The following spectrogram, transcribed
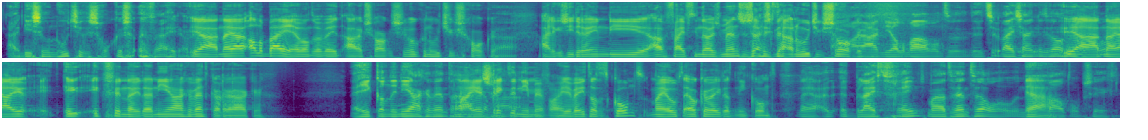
Ja, die is zo'n hoedje geschrokken zo- vrijdag. ja, nou ja, allebei hè, want we weten Alex Schalk is zich ook een hoedje geschrokken. Ja. Eigenlijk is iedereen die eh, 15.000 mensen zijn zich daar een hoedje geschrokken. Nou ja, niet allemaal, want dit- wij zijn het wel. Ja, gewend, nou ja, ik, ik vind dat je daar niet aan gewend kan raken. Nee, je kan er niet aan gewend raken. Maar je schrikt er niet meer van. Je weet dat het komt, maar je hoopt elke week dat het niet komt. Nou ja, het, het blijft vreemd, maar het went wel in een Ja. bepaald opzicht.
